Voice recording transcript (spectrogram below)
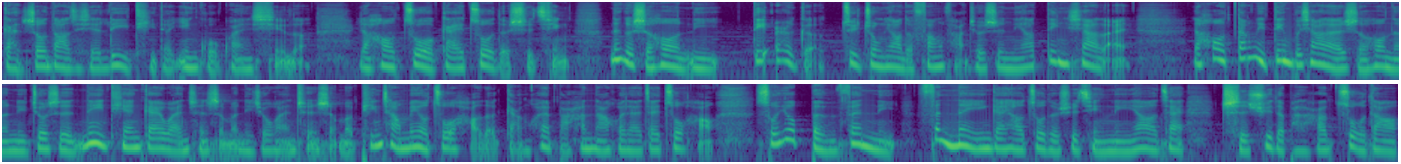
感受到这些立体的因果关系了，然后做该做的事情。那个时候，你第二个最重要的方法就是你要定下来。然后，当你定不下来的时候呢，你就是那天该完成什么你就完成什么。平常没有做好的，赶快把它拿回来再做好。所有本分你分内应该要做的事情，你要在持续的把它做到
